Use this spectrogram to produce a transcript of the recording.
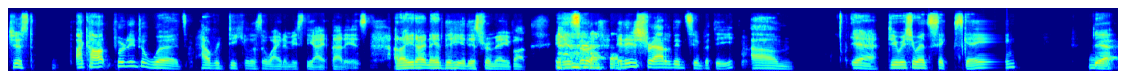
just I can't put it into words how ridiculous a way to miss the eight that is. I know you don't need to hear this from me, but it is sort of it is shrouded in sympathy. Um, yeah. Do you wish you went six skiing? Yeah,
